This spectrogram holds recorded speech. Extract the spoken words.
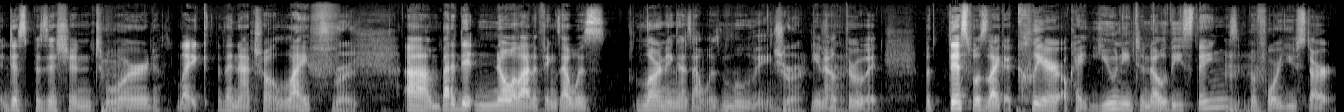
predisposition toward like the natural life, right. um, but I didn't know a lot of things. I was learning as I was moving, Sure, you know, sure. through it. But this was like a clear, okay, you need to know these things Mm-hmm. before you start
